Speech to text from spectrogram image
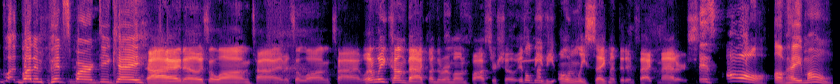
but but in Pittsburgh, DK, I know it's a long time. It's a long time. When we come back on the Ramon Foster show, it'll be the only segment that in fact matters. it's all of Hey Moan.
